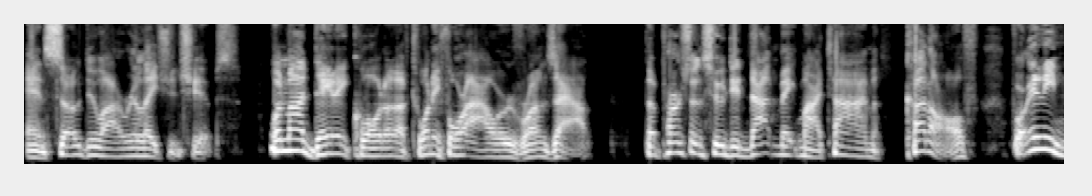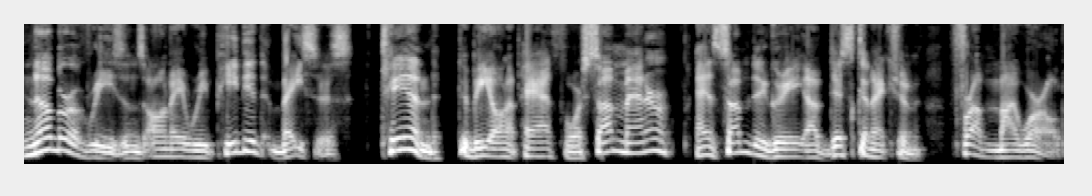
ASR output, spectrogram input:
and so do our relationships. When my daily quota of 24 hours runs out, the persons who did not make my time cut off for any number of reasons on a repeated basis tend to be on a path for some manner and some degree of disconnection from my world.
